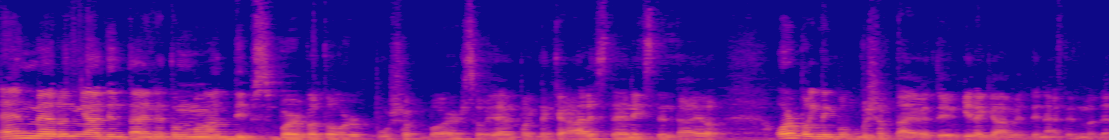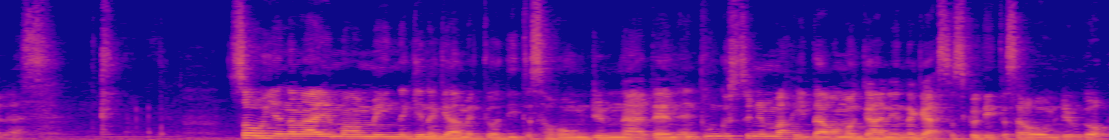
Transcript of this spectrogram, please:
And meron nga din tayo nitong mga dips bar ba to or push-up bar. So yan, pag nagka-calisthenics din tayo or pag nagpo-push up tayo, ito yung ginagamit din natin madalas. So, yan na nga yung mga main na ginagamit ko dito sa home gym natin. And kung gusto nyo makita kung magkano yung nagastos ko dito sa home gym ko,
